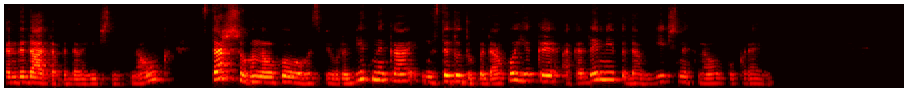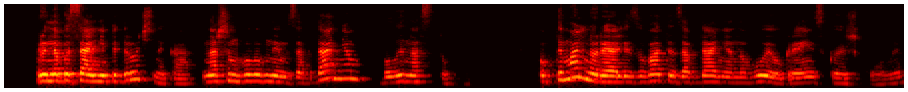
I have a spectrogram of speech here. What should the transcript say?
кандидата педагогічних наук, старшого наукового співробітника Інституту педагогіки Академії педагогічних наук України. При написанні підручника нашим головним завданням були наступні: оптимально реалізувати завдання нової української школи,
